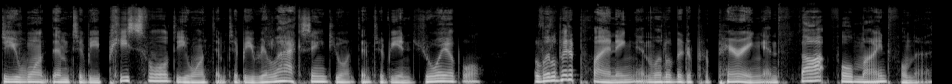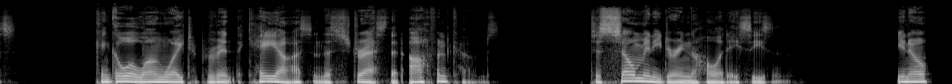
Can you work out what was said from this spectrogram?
Do you want them to be peaceful? Do you want them to be relaxing? Do you want them to be enjoyable? A little bit of planning and a little bit of preparing and thoughtful mindfulness can go a long way to prevent the chaos and the stress that often comes to so many during the holiday season. You know,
